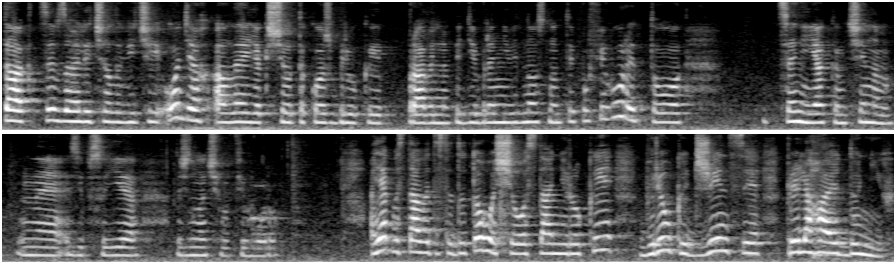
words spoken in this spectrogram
Так, це взагалі чоловічий одяг, але якщо також брюки правильно підібрані відносно типу фігури, то це ніяким чином не зіпсує жіночу фігуру. А як ви ставитеся до того, що останні роки брюки, джинси прилягають до ніг?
